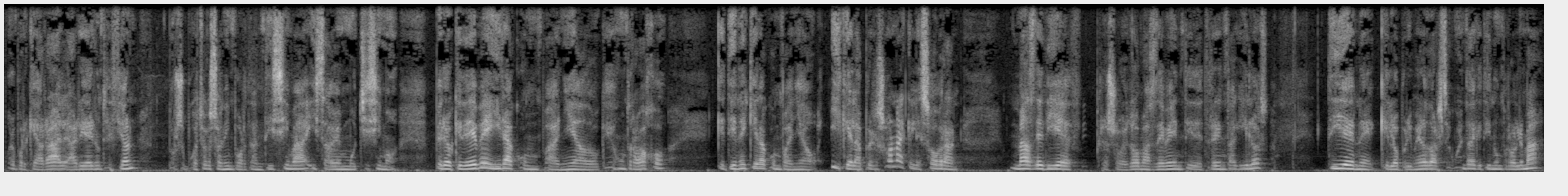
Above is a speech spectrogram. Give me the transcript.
bueno, porque ahora el área de nutrición, por supuesto que son importantísimas y saben muchísimo, pero que debe ir acompañado, que es un trabajo que tiene que ir acompañado y que la persona que le sobran más de 10, pero sobre todo más de 20 y de 30 kilos, tiene que lo primero darse cuenta de que tiene un problema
